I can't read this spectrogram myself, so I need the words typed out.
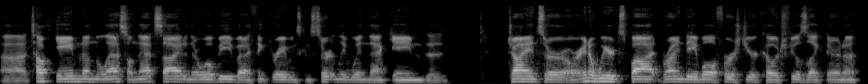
uh, tough game nonetheless on that side, and there will be, but I think the Ravens can certainly win that game. The Giants are, are in a weird spot. Brian Daboll, first year coach, feels like they're in a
